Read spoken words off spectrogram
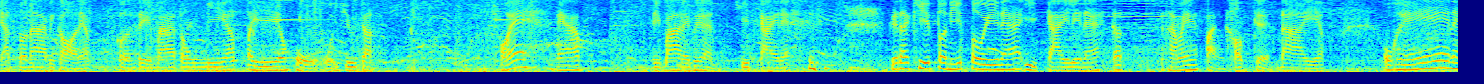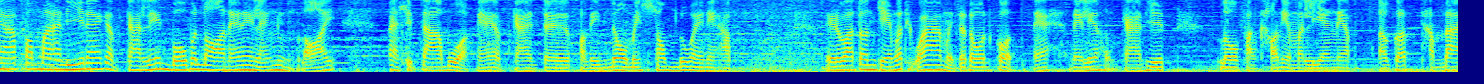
ยัดตัวหน้าไปก่อนนะครับกดตีมาตรงนี้ครับตีโอ้โหชิวจัดโอ้ยนะครับ ตีบ้านเลยเพื่อนคีบไกลนะคือถ้าคีบตัวนี้ตุยนะ อีกไกลเลยนะ ก็ทำให้ฝั่งเขาเกิดได้ครับโอเคนะครับ ประมาณนี้นะกับการเล่นโบบอลลอนะในแรงหนึ่งร้อยแปดสิบดาวบวกนะกับการเจอฟอร์เรนโนไม่ส้มด้วยนะครับเรียกได้ว่าต้นเกมก็ถือว่าเหมือนจะโดนกดนะในเรื่องของการที่โลฝั่งเขาเนี่ยมาเลี้ยงนะครับเราก็ทำได้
